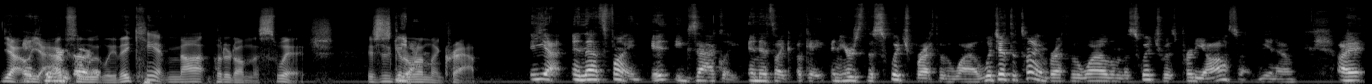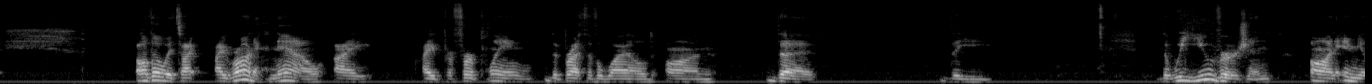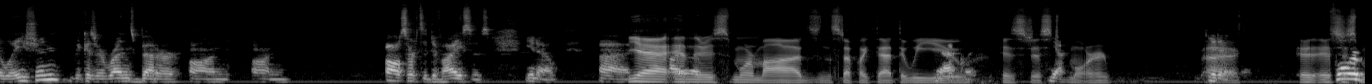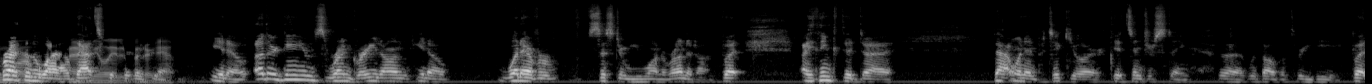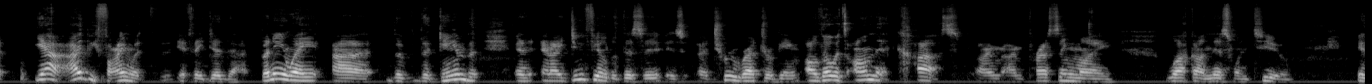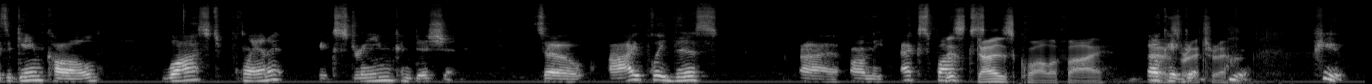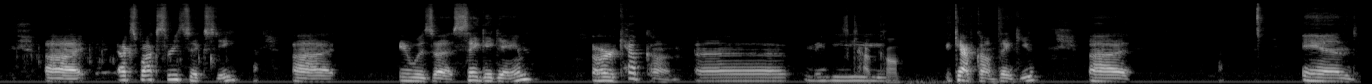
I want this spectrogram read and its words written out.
Yeah, oh yeah, absolutely. Our... They can't not put it on the Switch. It's just gonna yeah. run like crap. Yeah, and that's fine. It exactly. And it's like, okay, and here's the Switch Breath of the Wild, which at the time Breath of the Wild on the Switch was pretty awesome, you know. I although it's ironic now, I I prefer playing the Breath of the Wild on the the the Wii U version on emulation because it runs better on on all sorts of devices. You know. Uh, yeah, and uh, there's more mods and stuff like that. The Wii U exactly. is just yeah. more. Uh, it is. It's For Breath of the Wild, that's better, yeah. You know, other games run great on you know whatever system you want to run it on. But I think that uh, that one in particular, it's interesting uh, with all the 3D. But yeah, I'd be fine with if they did that. But anyway, uh, the the game that and and I do feel that this is a true retro game, although it's on the cusp. I'm I'm pressing my luck on this one too. Is a game called Lost Planet Extreme Condition. So I played this uh, on the Xbox. This does qualify okay, as good. retro. Phew. Phew. Uh, Xbox 360. Uh, it was a Sega game or Capcom. Uh, maybe it's Capcom. Capcom. Thank you. Uh, and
